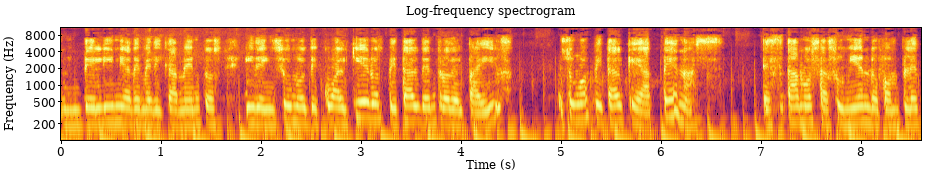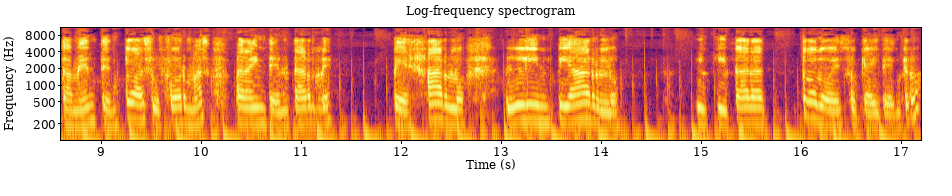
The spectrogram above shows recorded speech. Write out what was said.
de línea de medicamentos y de insumos de cualquier hospital dentro del país. Es un hospital que apenas estamos asumiendo completamente en todas sus formas para intentar despejarlo, limpiarlo y quitar a todo eso que hay dentro.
